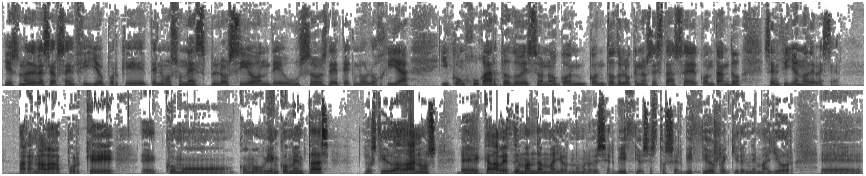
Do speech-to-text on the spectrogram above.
Y eso no debe ser sencillo porque tenemos una explosión de usos de tecnología y conjugar todo eso, ¿no? Con, con todo lo que nos estás eh, contando, sencillo no debe ser. Para nada, porque eh, como, como bien comentas, los ciudadanos eh, cada vez demandan mayor número de servicios. Estos servicios requieren de mayor eh,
